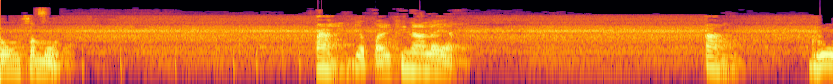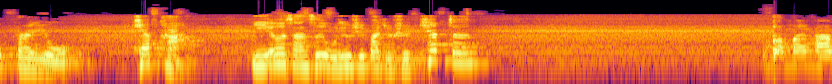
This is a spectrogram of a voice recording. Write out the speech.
ลงสมุด อะ เดี๋ยวไปที่หน้าแรก อะ รูปประโยค แคปค่ะ一二三四五六七八九十 capture ต่อไปครับ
